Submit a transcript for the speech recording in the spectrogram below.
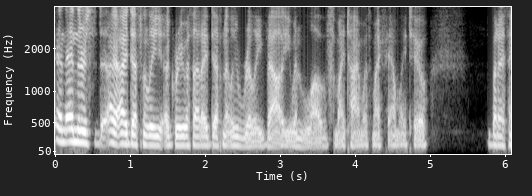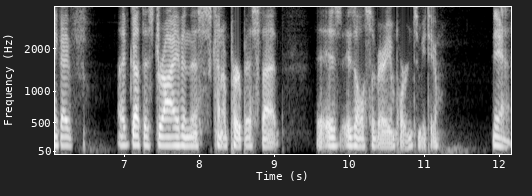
and and there's I, I definitely agree with that. I definitely really value and love my time with my family too. But I think I've I've got this drive and this kind of purpose that is is also very important to me too. Yeah.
